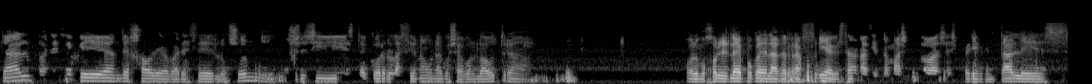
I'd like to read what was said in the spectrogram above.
tal, parece que han dejado de aparecer los ovnis. No sé si está correlacionado una cosa con la otra. O a lo mejor es la época de la Guerra Fría que estaban haciendo más pruebas experimentales,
